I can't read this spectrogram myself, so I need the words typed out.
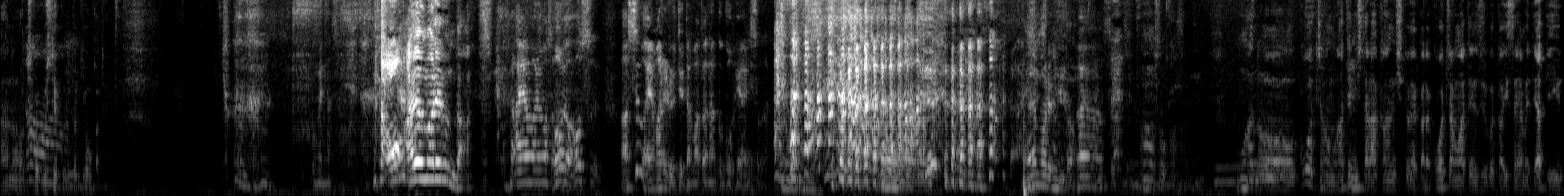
あの遅刻してくる時多かったよごめんなさい。あお謝れるんだ。謝ります。おおすあすぐ謝れるって言ったらまたなんか語弊ありそうだ。謝れるんだ。あ謝りますよあそうかも。うあのこうちゃんを当てにしたらあかん人やからこうちゃんを当てにすることは一切やめてやって言う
